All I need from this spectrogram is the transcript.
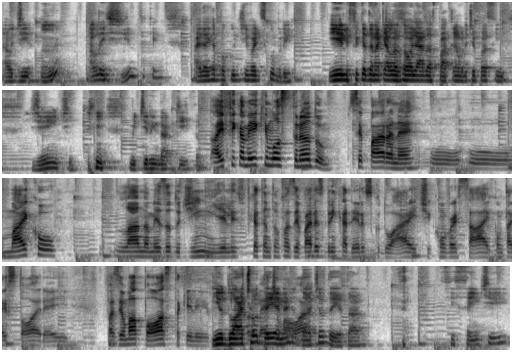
Aí o Jim, hã? Alergia? Não sei o que. Aí daqui a pouco o Jim vai descobrir. E ele fica dando aquelas olhadas pra câmera, tipo assim, gente, me tirem daqui. sabe? Aí fica meio que mostrando, separa, né? O, o Michael lá na mesa do Jim e ele fica tentando fazer várias brincadeiras com o Dwight, conversar e contar a história e fazer uma aposta que ele. E o Dwight odeia, né? O hora. Dwight odeia, tá? Se sente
